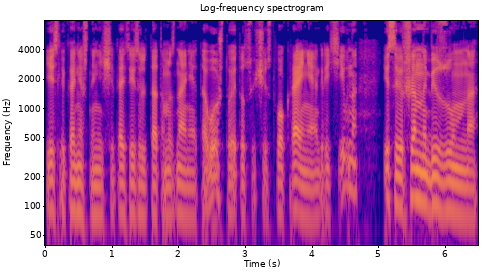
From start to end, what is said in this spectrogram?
если, конечно, не считать результатом знания того, что это существо крайне агрессивно и совершенно безумно.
